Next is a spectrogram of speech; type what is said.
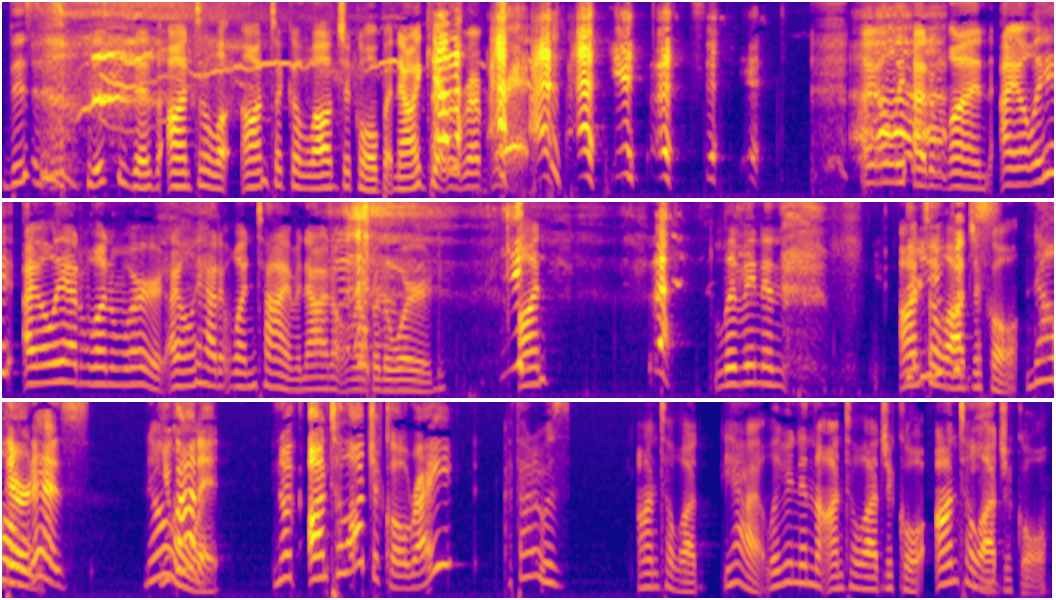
This is this is as ontolo- ontological, but now I can't remember it. I only had one. I only I only had one word. I only had it one time, and now I don't remember the word. On living in There you put- ontological. No, There it is. No, You got it. No, ontological, right? I thought it was ontolog. Yeah, living in the ontological. Ontological.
